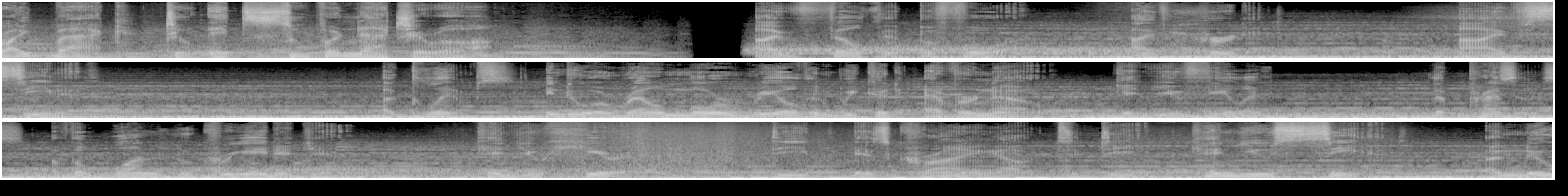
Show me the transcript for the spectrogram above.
Right back to It's Supernatural. I've felt it before. I've heard it. I've seen it. A glimpse into a realm more real than we could ever know. Can you feel it? The presence of the one who created you. Can you hear it? Deep is crying out to deep. Can you see it? A new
